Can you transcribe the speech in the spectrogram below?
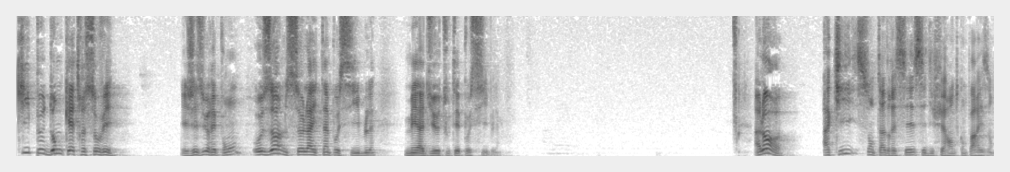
qui peut donc être sauvé et Jésus répond, Aux hommes cela est impossible, mais à Dieu tout est possible. Alors, à qui sont adressées ces différentes comparaisons?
